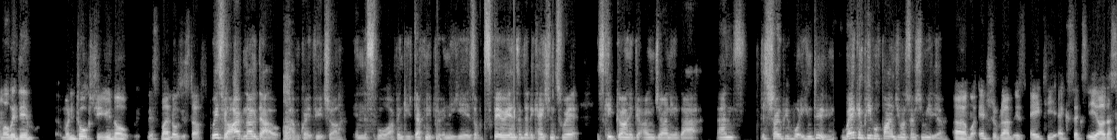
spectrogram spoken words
Well, with him, when he talks to you, you know this man knows his stuff. Which I have no doubt have a great future in the sport. I think you've definitely put in the years of experience and dedication to it. Just keep going with your own journey of that and just show people what you can do. Where can people find you on social media? Uh, my Instagram is 80xxer. That's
